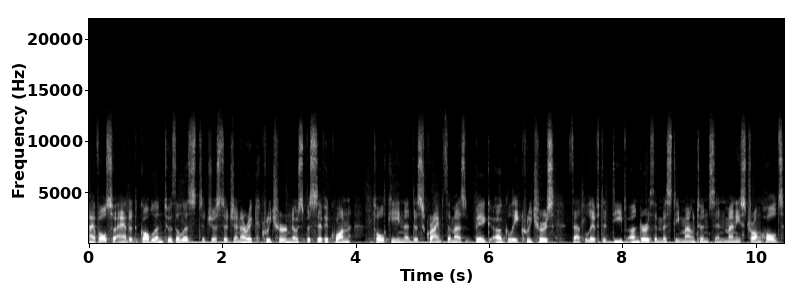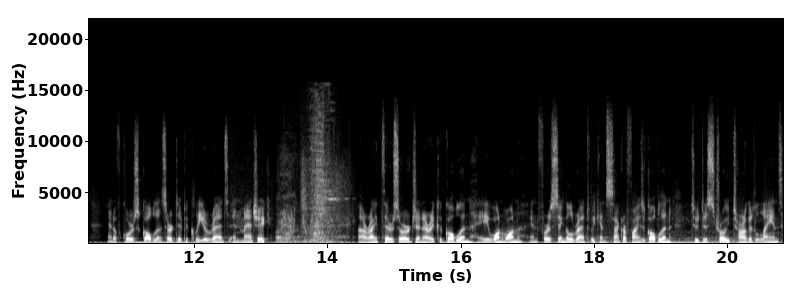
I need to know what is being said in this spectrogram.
I've also added Goblin to the list, just a generic creature, no specific one. Tolkien described them as big, ugly creatures that lived deep under the misty mountains in many strongholds, and of course goblins are typically red in magic. Alright, there's our generic Goblin, a 1-1, and for a single red we can sacrifice Goblin to destroy target land.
